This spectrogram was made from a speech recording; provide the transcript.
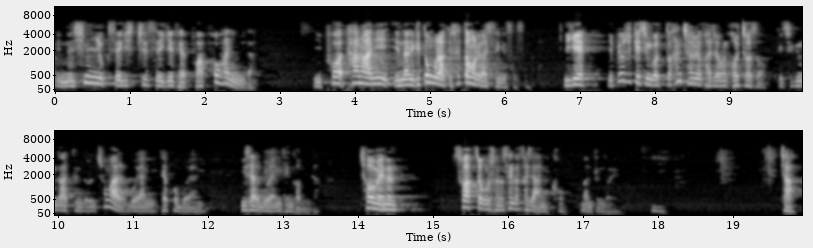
있는 16세기, 17세기의 대포와 포환입니다. 이 포, 탄환이 옛날에 이렇게 동그랗게 쇳덩어리 같이 생겼었어요. 이게 뾰족해진 것도 한참의 과정을 거쳐서 지금 같은 그런 총알 모양이, 대포 모양이, 미사일 모양이 된 겁니다. 처음에는 수학적으로 전혀 생각하지 않고 만든 거예요. 자,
